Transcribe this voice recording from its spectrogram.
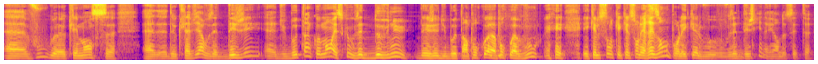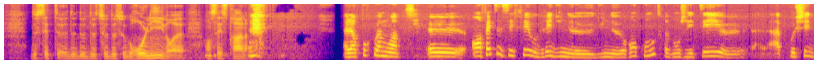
Hum. vous, Clémence de Clavière, vous êtes DG du Botin. Comment est-ce que vous êtes devenu DG du Botin pourquoi, pourquoi vous? Et, quelles, sont, quelles sont les raisons pour lesquelles vous, vous êtes DG d'ailleurs de, cette, de, cette, de, de, de, ce, de ce gros livre ancestral? Alors pourquoi moi? Euh, En fait, ça s'est fait au gré d'une rencontre dont j'ai été euh, approchée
